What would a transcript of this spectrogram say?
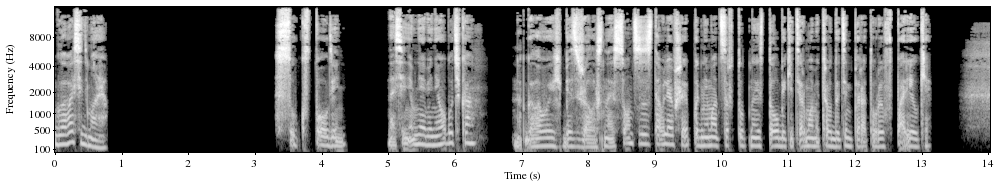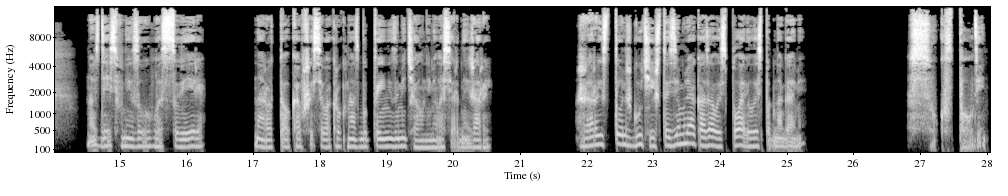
Глава седьмая. Сук в полдень. На синем небе не облачко. Над головой их безжалостное солнце, заставлявшее подниматься ртутные столбики термометров до температуры в парилке. Но здесь, внизу, в Эссувере, народ, толкавшийся вокруг нас, будто и не замечал немилосердной жары. Жары столь жгучей, что земля, казалось, плавилась под ногами. Сук в полдень.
